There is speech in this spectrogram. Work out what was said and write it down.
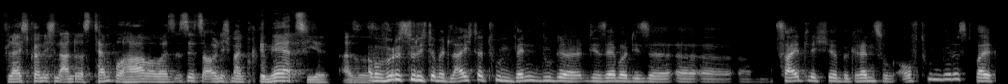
Vielleicht könnte ich ein anderes Tempo haben, aber es ist jetzt auch nicht mein Primärziel. Also aber würdest du dich damit leichter tun, wenn du dir, dir selber diese äh, äh, ähm, zeitliche Begrenzung auftun würdest? Weil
